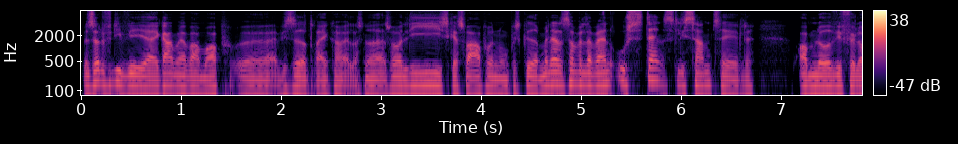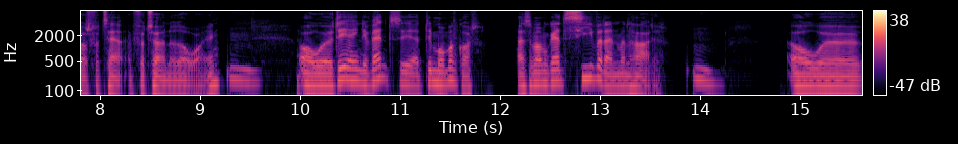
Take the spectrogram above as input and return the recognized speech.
men så er det fordi, vi er i gang med at varme op, øh, at vi sidder og drikker eller sådan noget, altså lige skal svare på nogle beskeder. Men ellers så vil der være en ustandslig samtale om noget, vi føler os fortør- fortørnet over. Ikke? Mm. Og øh, det er jeg egentlig vant til, at det må man godt. Altså man må gerne sige, hvordan man har det. Mm. Og øh,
